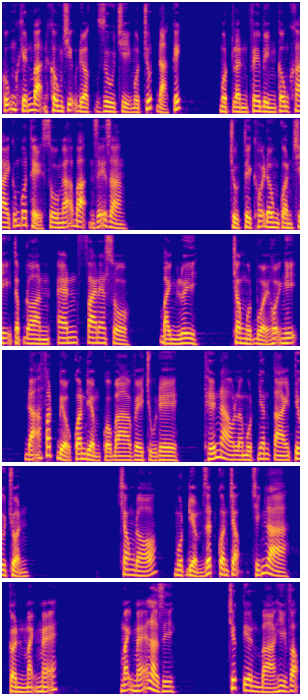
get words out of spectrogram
cũng khiến bạn không chịu được dù chỉ một chút đả kích. Một lần phê bình công khai cũng có thể xô ngã bạn dễ dàng. Chủ tịch Hội đồng Quản trị Tập đoàn N Financial, Bành Luy, trong một buổi hội nghị đã phát biểu quan điểm của bà về chủ đề thế nào là một nhân tài tiêu chuẩn. Trong đó, một điểm rất quan trọng chính là cần mạnh mẽ. Mạnh mẽ là gì? Trước tiên bà hy vọng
